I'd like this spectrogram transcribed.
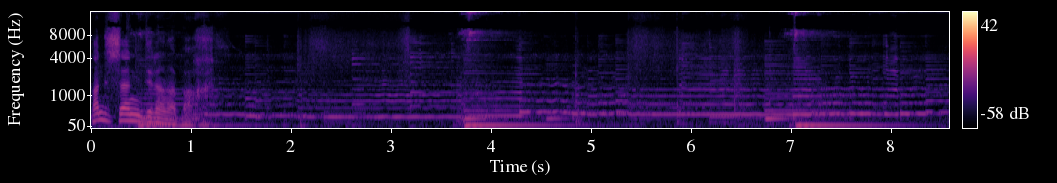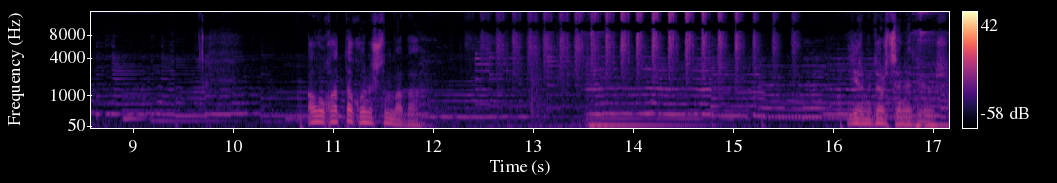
Hadi sen Dilan'a bak. Avukatla konuştum baba. 24 sene diyor.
